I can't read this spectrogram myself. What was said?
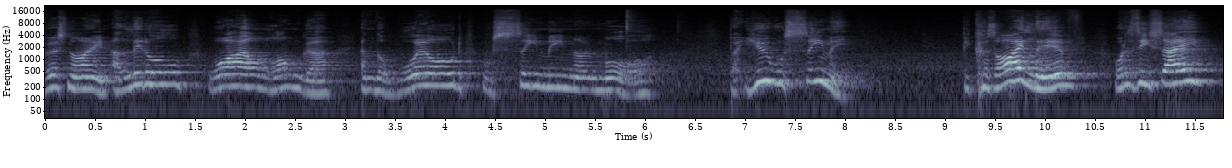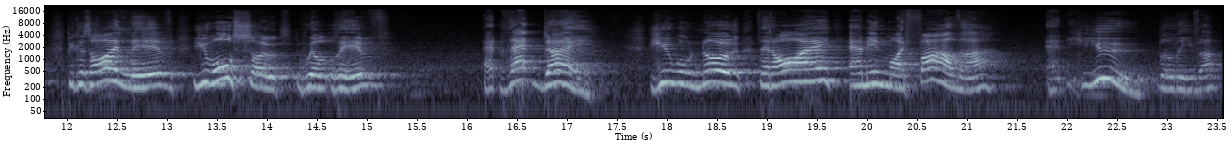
Verse 19, a little while longer, and the world will see me no more, but you will see me. Because I live, what does he say? Because I live, you also will live. At that day, you will know that I am in my Father, and you, believer,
